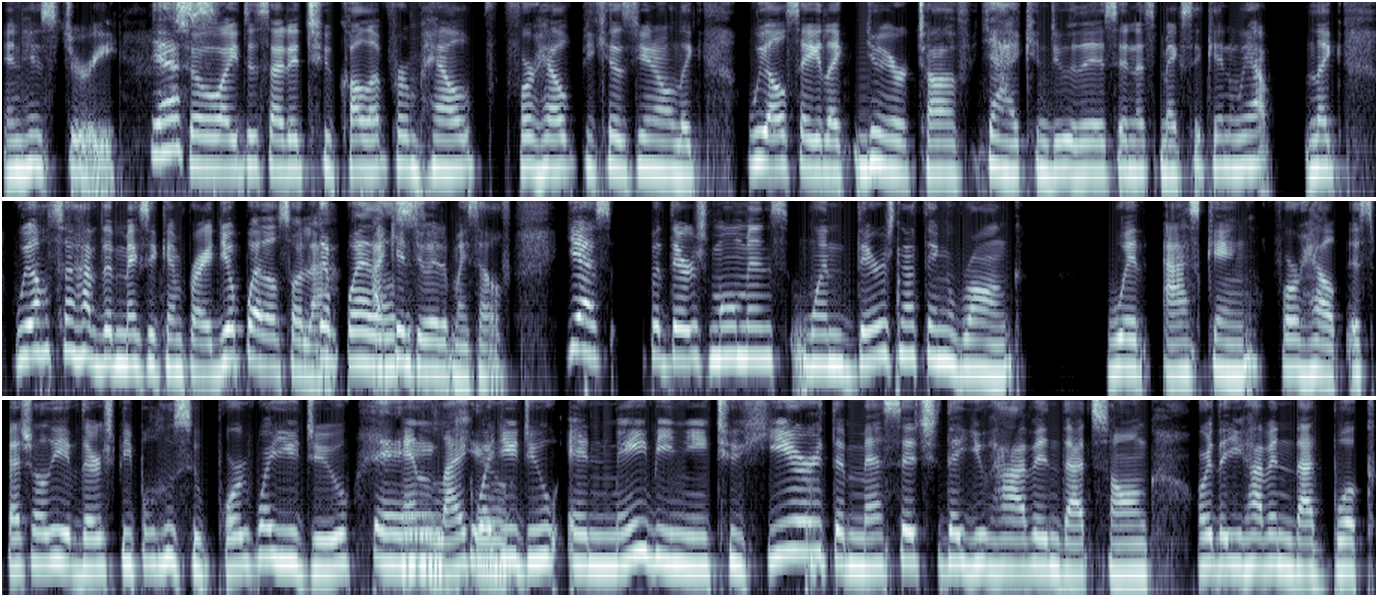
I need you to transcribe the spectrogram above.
in history. yes. So I decided to call up from help for help because you know, like we all say, like New York tough, yeah, I can do this, and as Mexican, we have like we also have the Mexican pride. Yo puedo sola. Yo. I can do it myself. Yes, but there's moments when there's nothing wrong with asking for help, especially if there's people who support what you do and Thank like what you. do and maybe need to hear oh. the message that you have in that song or that you have in that book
